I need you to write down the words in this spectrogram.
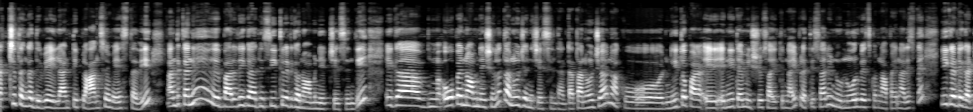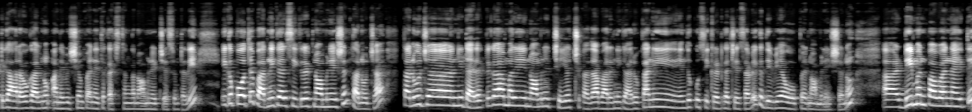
ఖచ్చితంగా దివ్య ఇలాంటి ప్లాన్సే వేస్తుంది. అందుకని భరణి గారిని సీక్రెట్గా నామినేట్ చేసింది. ఇక ఓపెన్ నామినేషన్లో తనూజని చేసిందంట. తనూజ నాకు నీతో పా ఎనీ టైం ఇష్యూస్ అవుతున్నాయి. ప్రతిసారి నువ్వు నోరు వేసుకొని నా పైన అరిస్తే నీకంటే గట్టిగా అరవగలను అనే విషయం పైన అయితే ఖచ్చితంగా నామినేట్ చేసి ఉంటుంది ఇకపోతే భరణి గారి సీక్రెట్ నామినేషన్ తనూజ. తనూజని డైరెక్ట్గా మరి నామినేట్ చేయొచ్చు కదా భరణి గారు. కానీ ఎందుకు సీక్రెట్గా చేశాడు? ఇక Divya open nomination demon Pavan అయితే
